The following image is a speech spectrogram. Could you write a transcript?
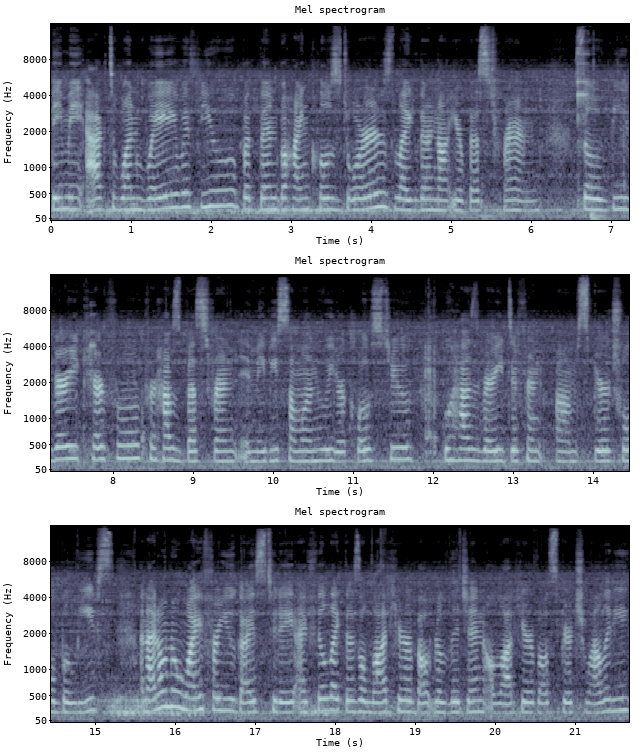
they may act one way with you but then behind closed doors like they're not your best friend so be very careful, perhaps best friend, it may be someone who you're close to, who has very different um, spiritual beliefs. And I don't know why for you guys today, I feel like there's a lot here about religion, a lot here about spirituality,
